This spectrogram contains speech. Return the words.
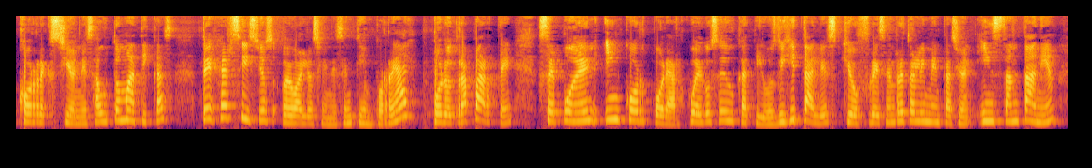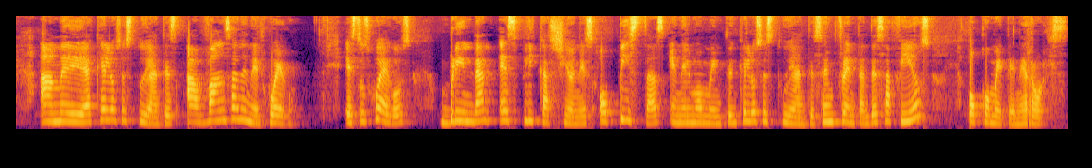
correcciones automáticas de ejercicios o evaluaciones en tiempo real. Por otra parte, se pueden incorporar juegos educativos digitales que ofrecen retroalimentación instantánea a medida que los estudiantes avanzan en el juego. Estos juegos brindan explicaciones o pistas en el momento en que los estudiantes se enfrentan desafíos o cometen errores.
